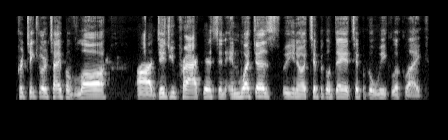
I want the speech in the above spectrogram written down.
particular type of law uh, did you practice, and and what does you know a typical day, a typical week look like?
